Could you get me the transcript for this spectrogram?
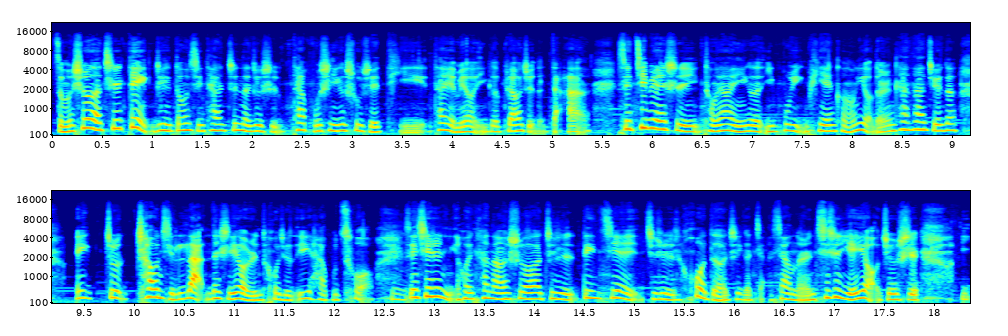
怎么说呢？其实电影这个东西，它真的就是它不是一个数学题，它也没有一个标准的答案。所以，即便是同样一个一部影片，可能有的人看他觉得，哎，就超级烂，但是也有人会觉得，哎，还不错。嗯所以，其实你会看到说，就是历届就是获得这个奖项的人，其实也有就是一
